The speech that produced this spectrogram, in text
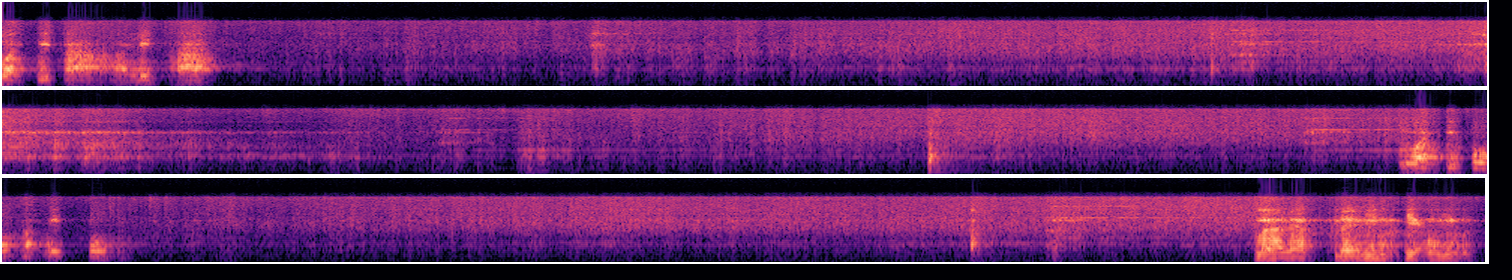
หน่วยที่ห้าหมายเลขห้าหน่วยที่หกหมายเลขหกมาแล้วได้ยินเสียงอยู่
